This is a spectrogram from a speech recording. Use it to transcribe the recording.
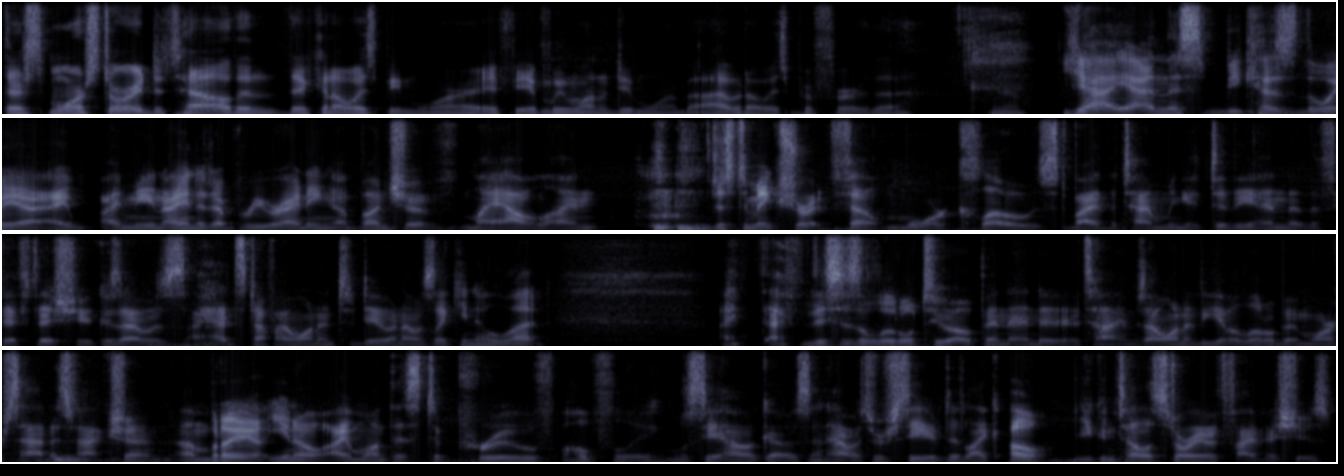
there's more story to tell, then there can always be more if, if we Mhm. want to do more. But I would always prefer the. Yeah, yeah, and this because the way I I mean I ended up rewriting a bunch of my outline just to make sure it felt more closed by the time we get to the end of the fifth issue because I was I had stuff I wanted to do and I was like, you know what? I, I, this is a little too open ended at times. I wanted to give a little bit more satisfaction. Um, but I, you know, I want this to prove. Hopefully, we'll see how it goes and how it's received. Like, oh, you can tell a story with five issues.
